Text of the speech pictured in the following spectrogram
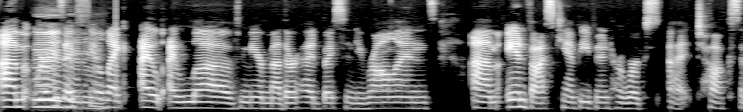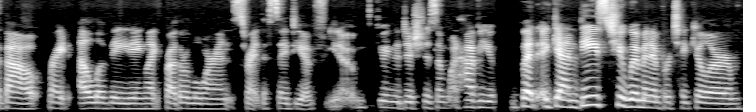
Um, whereas I feel Mhm. like I, I love Mere Motherhood by Cindy Rollins. Um, Anne Voskamp, even in her works, uh, talks about right elevating, like Brother Lawrence, right? This idea of you know doing the dishes and what have you. But again, these two women in particular,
